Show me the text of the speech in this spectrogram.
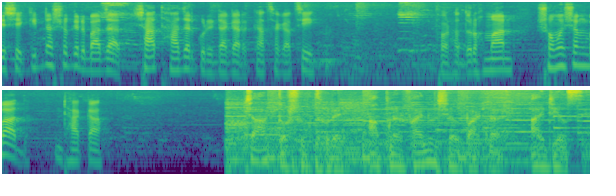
দেশে কীটনাশকের বাজার সাত হাজার কোটি টাকার কাছাকাছি। ফরহাদুর রহমান সময় সংবাদ ঢাকা। চার দশক ধরে আপনার ফাইন্যান্সিয়াল পার্টনার আইডিএলসি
